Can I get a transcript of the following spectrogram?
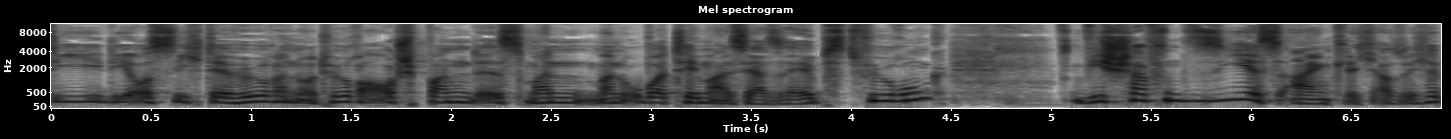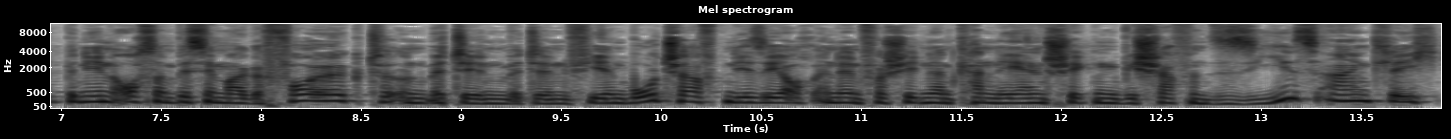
die, die aus Sicht der Hörerinnen und Hörer auch spannend ist. Mein, mein Oberthema ist ja Selbstführung. Wie schaffen Sie es eigentlich? Also ich bin Ihnen auch so ein bisschen mal gefolgt und mit den, mit den vielen Botschaften, die Sie auch in den verschiedenen Kanälen schicken. Wie schaffen Sie es eigentlich,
